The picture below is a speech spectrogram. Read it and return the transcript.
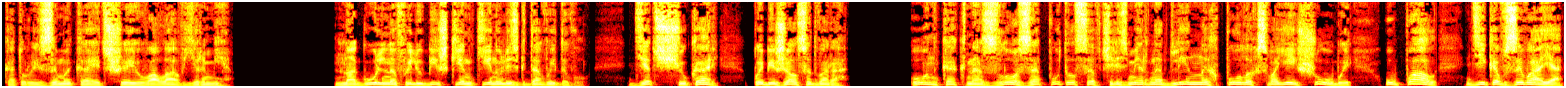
который замыкает шею вала в ерме. Нагульнов и Любишкин кинулись к Давыдову. Дед Щукарь побежал со двора. Он, как назло, запутался в чрезмерно длинных полах своей шубы, упал, дико взывая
